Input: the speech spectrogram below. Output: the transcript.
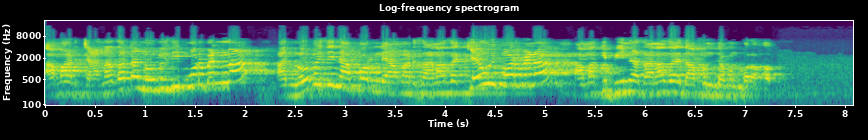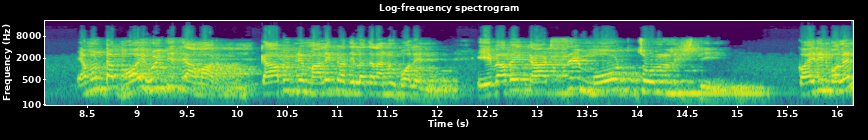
আমার জানাজাটা নবীজি পড়বেন না। আর নবীজি না পড়লে আমার জানাজা কেউই পড়বে না। আমাকে বিনা জানাজায় দাফন টাফন করা হবে। এমনটা ভয় হইতেছে আমার। কাবিবনে মালিক রাদিল্লাহ তালানু বলেন, এভাবে কাটছে মোট চল্লিশ দিন। কয়দিন বলেন?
